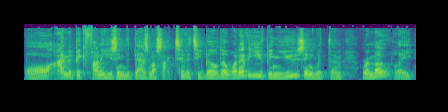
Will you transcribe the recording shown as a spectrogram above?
or I'm a big fan of using the Desmos Activity Builder, whatever you've been using with them remotely.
